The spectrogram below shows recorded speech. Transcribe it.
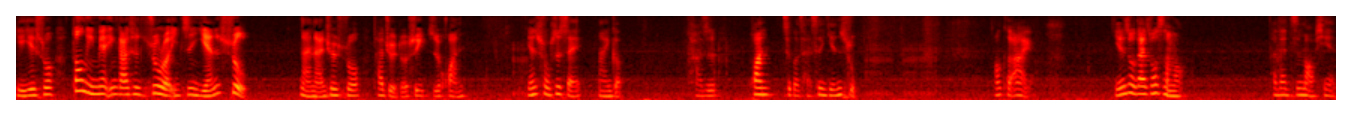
爷爷说洞里面应该是住了一只鼹鼠，奶奶却说她觉得是一只獾。鼹鼠是谁？哪一个？它是獾，这个才是鼹鼠。好可爱哦！鼹鼠在做什么？它在织毛线。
